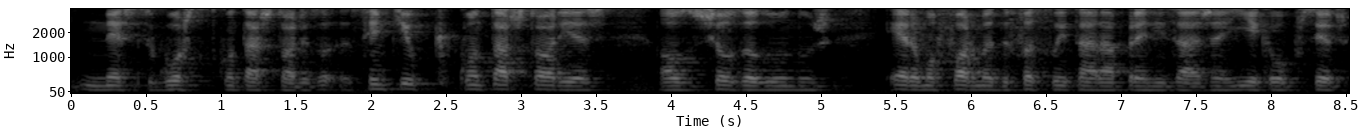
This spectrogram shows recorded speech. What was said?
neste gosto de contar histórias? Sentiu que contar histórias aos seus alunos era uma forma de facilitar a aprendizagem e acabou por ser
